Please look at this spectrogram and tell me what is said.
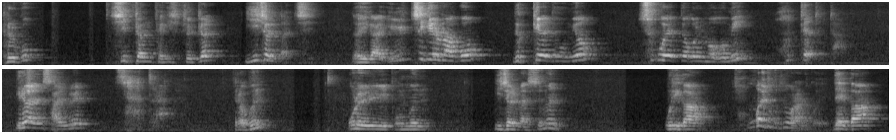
결국 시편 127편 2절 같이 너희가 일찍 일어나고 늦게 누우며 수고의 떡을 먹음이 헛되도다. 이러한 삶을 살았더라고요. 여러분 오늘 이 본문 2절 말씀은 우리가 정말 누구도 원하는 거예요. 내가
